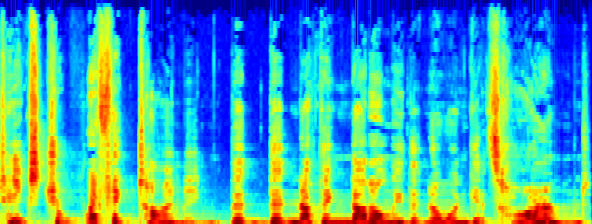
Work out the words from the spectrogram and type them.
takes terrific timing that, that nothing, not only that no one gets harmed,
